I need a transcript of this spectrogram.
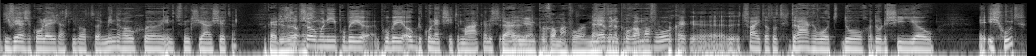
diverse collega's die wat minder hoog in het functiehuis zitten. Okay, dus, dus, op zo'n manier probeer je, probeer je ook de connectie te maken. Dus, daar heb je eh, een programma voor. Daar hebben we een programma voor. Kijk, uh, het feit dat het gedragen wordt door, door de CEO uh, is goed.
